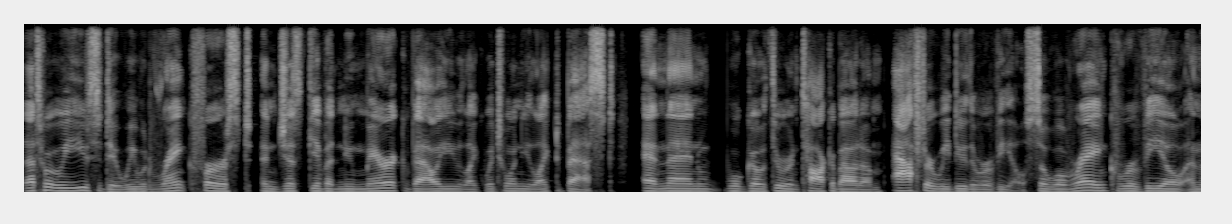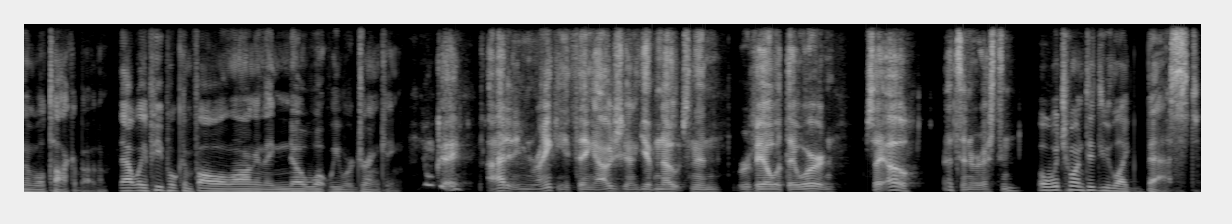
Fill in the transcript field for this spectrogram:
That's what we used to do. We would rank first and just give a numeric value, like which one you liked best. And then we'll go through and talk about them after we do the reveal. So we'll rank, reveal, and then we'll talk about them. That way people can follow along and they know what we were drinking. Okay, I didn't even rank anything. I was just going to give notes and then reveal what they were and say, "Oh, that's interesting." Well, which one did you like best?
